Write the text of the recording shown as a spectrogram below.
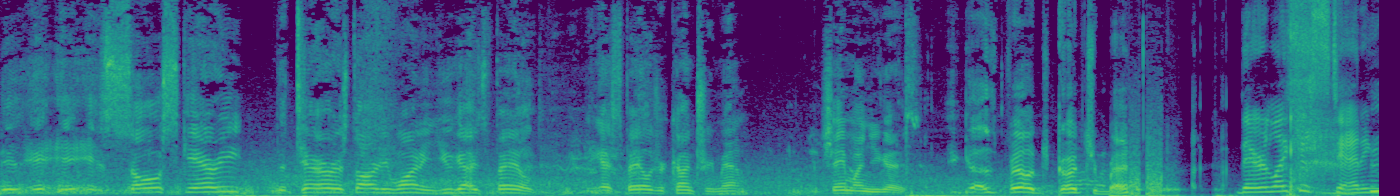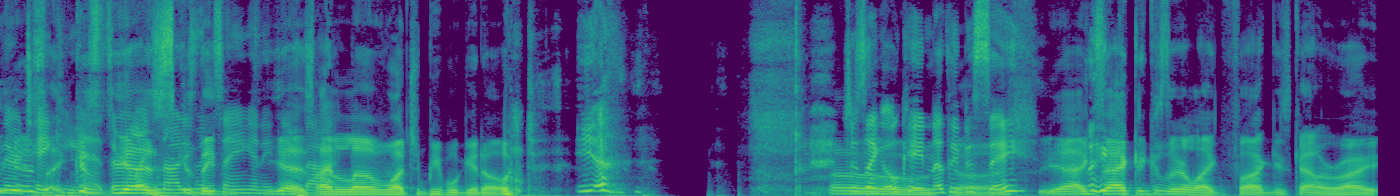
is, is, is so scary, the terrorist already won, and you guys failed. You guys failed your country, man. Shame on you guys. You guys failed your country, man. They're like just standing there Yes, like, taking 'cause- it. They're yes, like not 'cause even they- saying anything. Yes, I love watching people get owned. Yeah. Just like, okay, oh, nothing to say? Oh. Yeah, exactly. Because they're like, "Fuck, he's kind of right."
